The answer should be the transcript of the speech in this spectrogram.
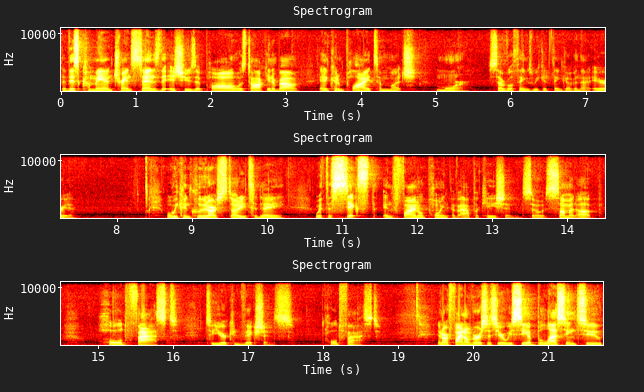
that this command transcends the issues that Paul was talking about and can apply to much more. Several things we could think of in that area. Well, we conclude our study today with the sixth and final point of application. So, sum it up hold fast to your convictions. Hold fast. In our final verses here, we see a blessing to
